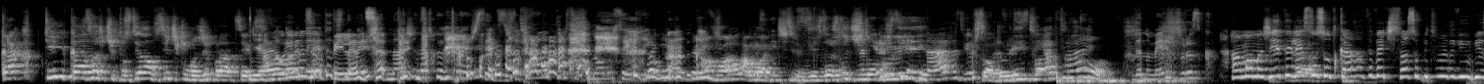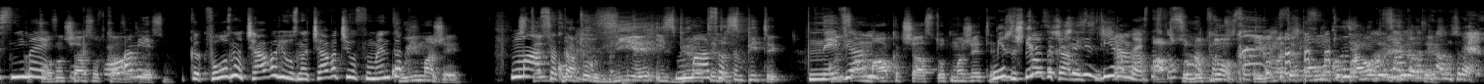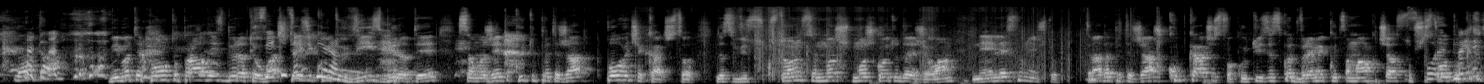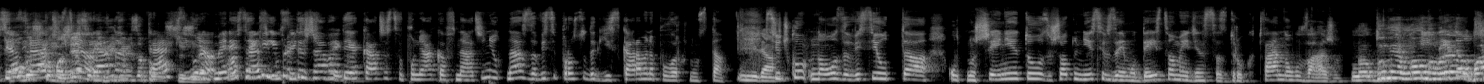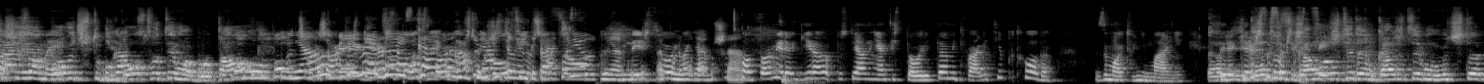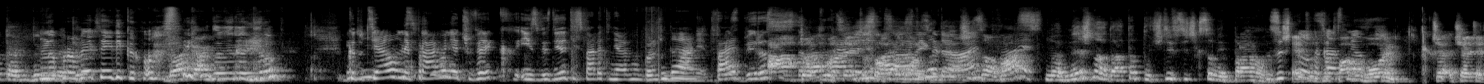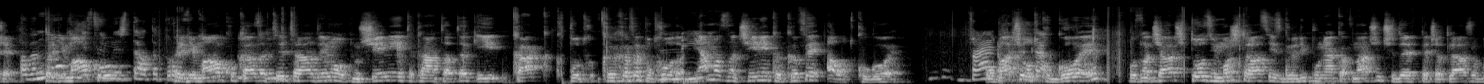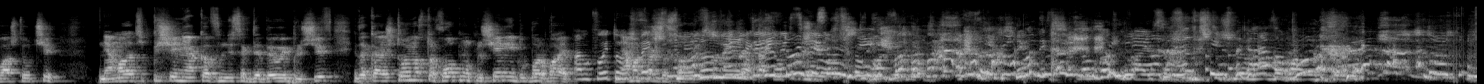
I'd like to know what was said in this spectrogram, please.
Как ти казваш, че постоянно всички мъже правят секс? Я- Ама, не, да пиленца. намериш една жена, която правиш секс. Трябва да търсиш много да търсиш ама, ама виждаш ли, че то Намираш си дори... се То дори това е това трудно. Да намериш връзка. Ама мъжете лесно се отказвате вече. Това се опитваме да ви обясниме. Какво означава се отказват Ами, лесно? какво означава ли? Означава, че в момента Кои мъже? С тези, масата. които вие избирате да Масата. спите. Не е които са вярно. малка част от мъжете. Ми Защо разбира се, така ще си избираме. Абсолютно. И вие имате пълното право да избирате. Вие имате пълното право да избирате. Обаче тези, които вие избирате, са мъжете, които притежават повече качества. Да си високостойностен мъж, мъж, който да е желан, не е лесно нещо. Трябва да притежаваш куп качества, които изискват време, които са малка част от обществото. Повечето мъже са невидими за повечето жени. Според мен Просто трябва да всеки ги притежава тези качества по някакъв начин и от нас зависи просто да ги изкараме на повърхността. Да. Всичко много зависи от а, отношението, защото ние си взаимодействаме един с друг. Това е много важно. На думи е много И добре, да обаче повечето ги Когато- гоствате, ма брутално. повече да някакъв шанс. подход. Той ми реагира постоянно някакви сторита, ами това ли ти е подхода за моето внимание? Да Ами, реагираш ето да сега можете да им кажете, момичета, как да ви. Направете еди какво. Да, как да ви реагират? Като цяло, неправилният човек и звезди да ти свалят и няма да му обърнеш внимание. Това е Разбира се, А, 100% съм А, съгласен. мисля, да. че за вас на днешна дата почти всички са неправилни. Защо Ето за така това смяташ? говорим. Че, че, че, че. Абе, много Преди малко, нещата преди малко казахте, трябва да има отношение и така нататък. И как, под, какъв е подхода? Няма значение какъв е, а от кого е. Това е Обаче от кого е, означава, че този мъж трябва да се изгради по някакъв начин, че да е впечатляващ във вашите очи. Няма да ти пише някакъв нисък дебел и плешив и да кажеш, той има страхотно отношение и добър вайб. Ама какво е то? Няма как да стане. не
